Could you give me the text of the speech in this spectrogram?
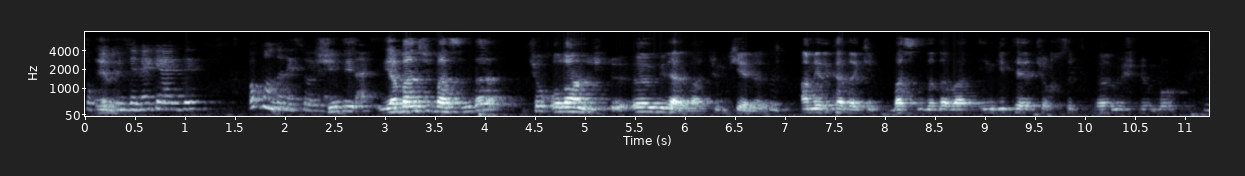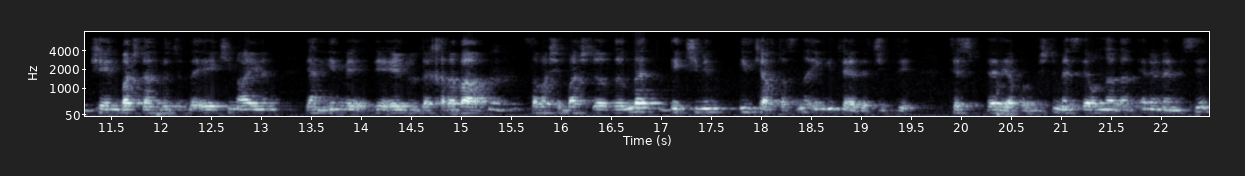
Çok Evet. gündeme geldi. O konuda ne söylemek Şimdi istersiniz? yabancı basında çok olağanüstü övgüler var Türkiye'nin. Amerika'daki basında da var. İngiltere çok sık övmüştü bu Hı. şeyin başlangıcında Ekim ayının yani 27 Eylül'de Karabağ Hı. Savaşı başladığında Ekim'in ilk haftasında İngiltere'de ciddi tespitler yapılmıştı. Mesela onlardan en önemlisi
